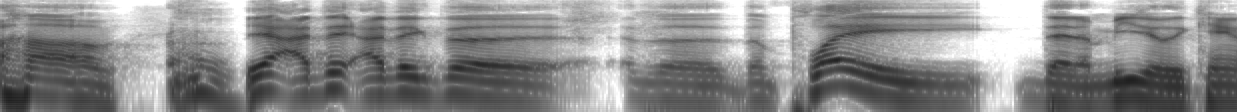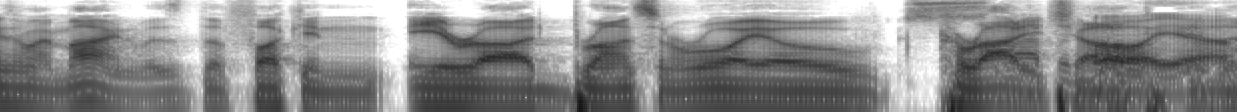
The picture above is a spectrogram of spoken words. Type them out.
Um, yeah, I think I think the the the play that immediately came to my mind was the fucking A Rod Bronson Arroyo karate Slapping- chop Oh, yeah. in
